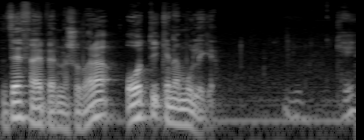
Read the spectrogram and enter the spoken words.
Δεν θα έπαιρνα σοβαρά ό,τι και να μου έλεγε. Okay.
